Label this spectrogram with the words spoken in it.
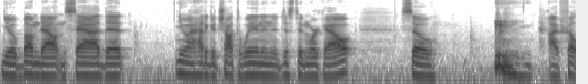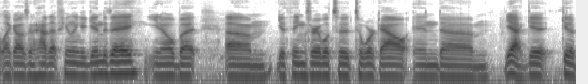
you know, bummed out and sad that, you know, I had a good shot to win and it just didn't work out. So, I felt like I was going to have that feeling again today, you know, but, um, you know, things were able to, to work out and, um, yeah, get, get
